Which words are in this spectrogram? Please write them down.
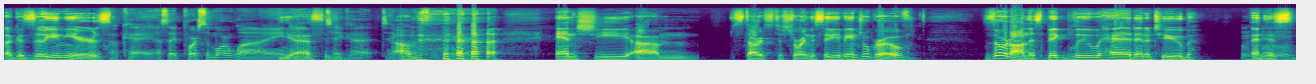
a gazillion years. Okay. As I pour some more wine. and Yes. Take a take Um, and she um, starts destroying the city of Angel Grove, Zordon, this big blue head in a tube, and his uh-huh.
